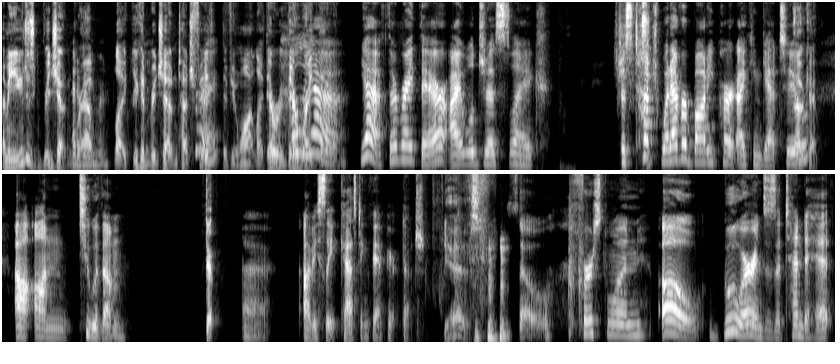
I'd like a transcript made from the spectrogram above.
i mean you can just reach out and Out grab like you can reach out and touch faith Right. if you want like they're they're Hell right yeah. there Yeah, if they're right there, I will just like just touch whatever body part I can get to. okay Uh, on two of them. Yep. Uh, obviously casting vampiric touch. yes So first one, oh, Boo Earns is a ten to hit.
